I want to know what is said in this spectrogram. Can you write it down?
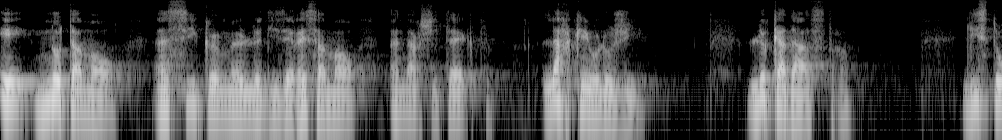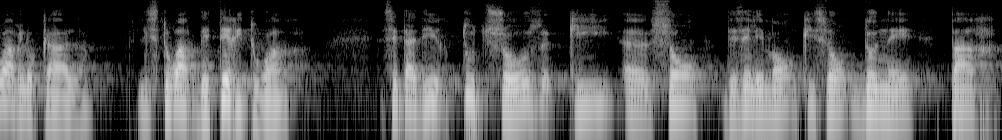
et notamment, ainsi que me le disait récemment un architecte, l'archéologie, le cadastre, l'histoire locale, l'histoire des territoires, c'est-à-dire toutes choses qui euh, sont des éléments qui sont donnés par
